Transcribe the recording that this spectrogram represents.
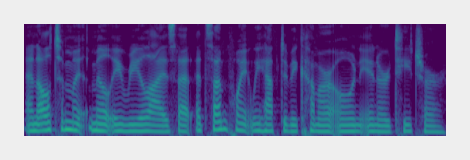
and ultimately realize that at some point we have to become our own inner teacher.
